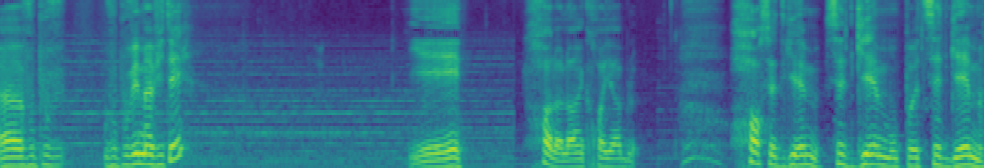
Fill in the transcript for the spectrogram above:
Euh, vous pouvez, vous pouvez m'inviter? Yeah. Oh là là, incroyable. Oh, cette game, cette game, mon pote, cette game.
